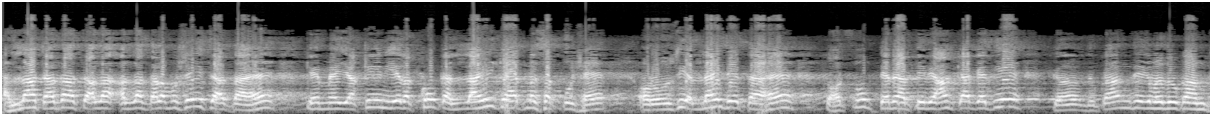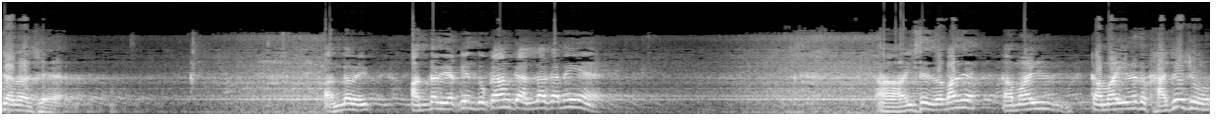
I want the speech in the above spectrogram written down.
اللہ چاہتا اللہ تعالیٰ مجھے ہی چاہتا ہے کہ میں یقین یہ رکھوں کہ اللہ ہی کے ہاتھ میں سب کچھ ہے اور روزی اللہ ہی دیتا ہے۔ تو تو تیرے تیری آنکھ کیا کہتی ہے کہ دکان دی بدو کام چلا ہے۔ اندر اندر یقین دکان کا اللہ کا نہیں ہے۔ ہاں اسے زبان سے کمائی کمائی نے تو کھاجے چھو۔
